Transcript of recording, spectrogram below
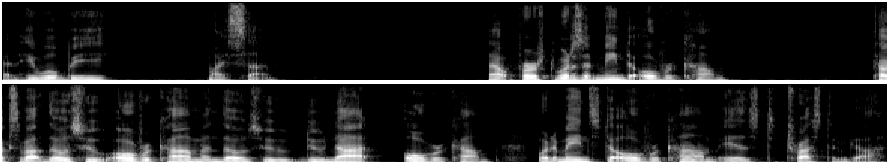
and he will be my son. Now, first, what does it mean to overcome? It talks about those who overcome and those who do not overcome. What it means to overcome is to trust in God.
